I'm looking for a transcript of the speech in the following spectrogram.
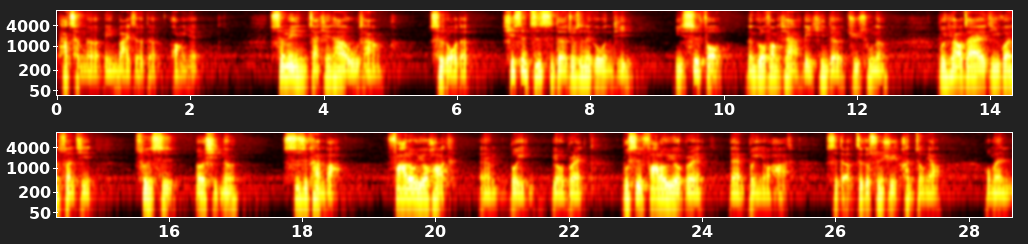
它成了明摆着的谎言。生命展现它的无常，赤裸的，其实直指的就是那个问题：你是否能够放下理性的拘束呢？不要再机关算尽，顺势而行呢？试试看吧。Follow your heart and bring your brain，不是 Follow your brain and bring your heart。是的，这个顺序很重要。我们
